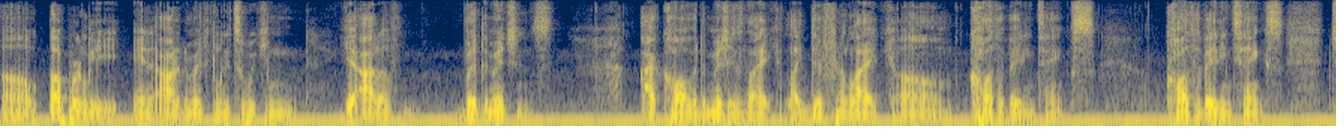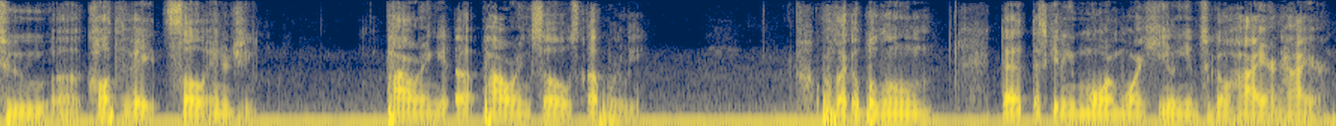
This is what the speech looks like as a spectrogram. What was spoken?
um, upperly and outer dimensionally so we can get out of the dimensions. I call the dimensions like like different like um, cultivating tanks, cultivating tanks to uh, cultivate soul energy, powering it up, powering souls upwardly, or like a balloon that that's getting more and more helium to go higher and higher,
